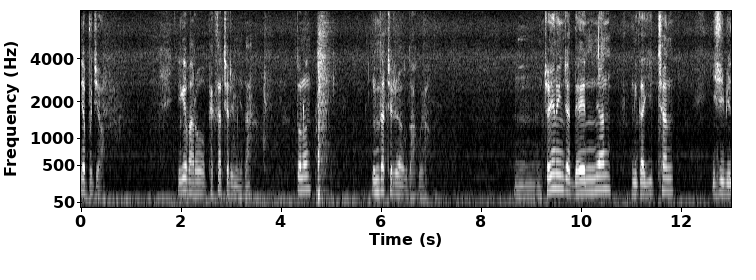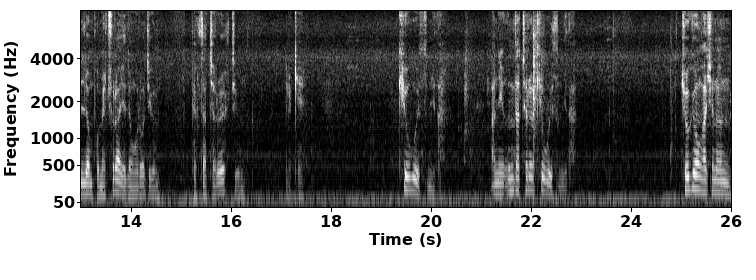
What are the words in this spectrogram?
예쁘죠? 이게 바로 백사철입니다. 또는 은사철이라고도 하고요. 음, 저희는 이제 내년 그러니까 2021년 봄에 출하 예정으로 지금 백사철을 지금 이렇게 키우고 있습니다. 아니 은사철을 키우고 있습니다. 적용하시는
